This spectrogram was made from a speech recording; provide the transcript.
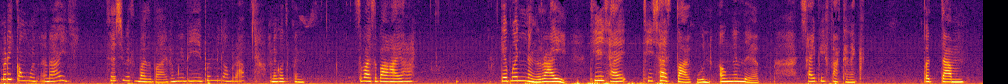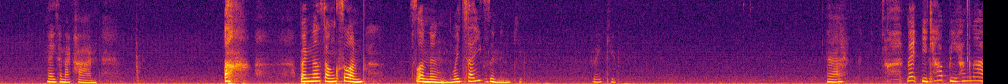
ไม่ได้กังวลอะไร ใช้ชีวิตสบายๆทำไงดีเพื่อนไม่ยอมรับ อันนี้ก็จะเป็นสบายๆค่ะเก็บเงินอย่างไรที่ใช้ที่ใช้สไตล์คุณเอาเงินเหลือ ใช้ไปฝากธนาคารประจำในธนาคารเป็นเงินสองส่วนส่วนหนึ่งไว้ใช้อีกส่วนหนึ่งเก็บ ไว้เก็บนะในอีก5ปีข้างหน้า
